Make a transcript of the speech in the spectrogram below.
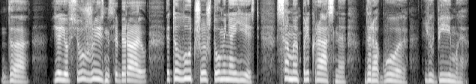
«Да, я ее всю жизнь собираю. Это лучшее, что у меня есть. Самое прекрасное, дорогое, любимое».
